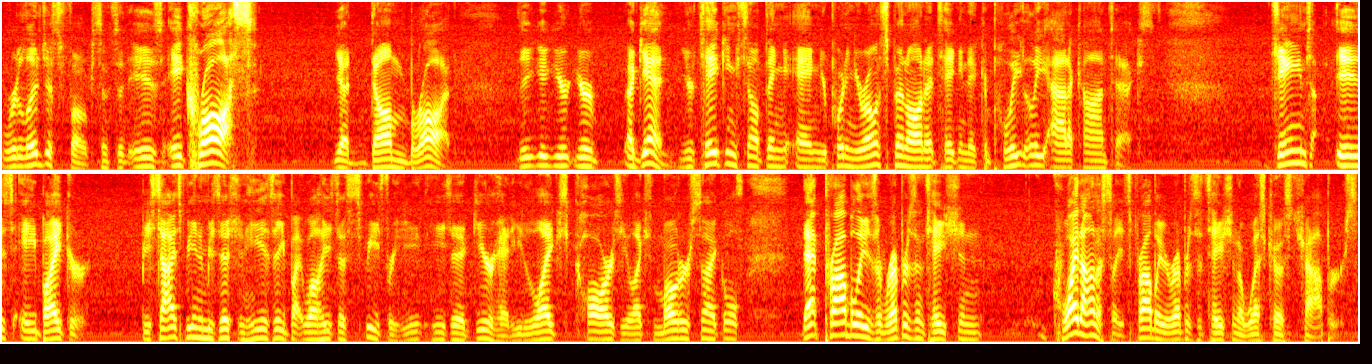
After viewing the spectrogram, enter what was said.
religious folks, since it is a cross. You dumb broad. You're, you're again, you're taking something and you're putting your own spin on it, taking it completely out of context. James is a biker. Besides being a musician, he is a well, he's a speed freak. He, he's a gearhead. He likes cars. He likes motorcycles. That probably is a representation. Quite honestly, it's probably a representation of West Coast choppers,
